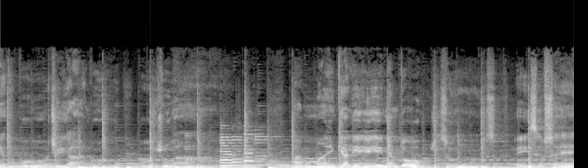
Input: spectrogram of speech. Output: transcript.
Pedro, por Tiago, por João. A mãe que alimentou Jesus em seu ser.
